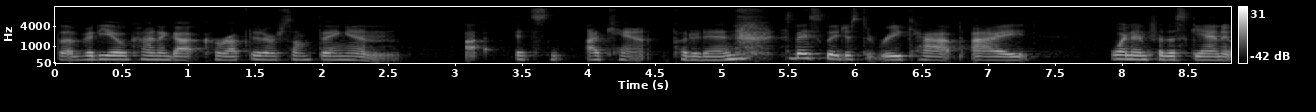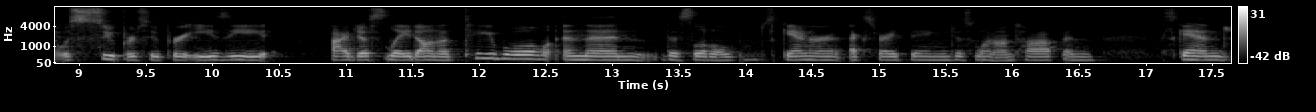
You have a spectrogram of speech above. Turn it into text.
the video kind of got corrupted or something, and I, it's I can't put it in. It's basically, just a recap, I went in for the scan. It was super super easy. I just laid on a table and then this little scanner x-ray thing just went on top and scanned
